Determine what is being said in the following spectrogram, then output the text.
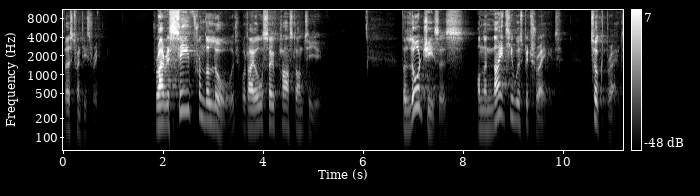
Verse 23 For I received from the Lord what I also passed on to you. The Lord Jesus, on the night he was betrayed, took bread.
